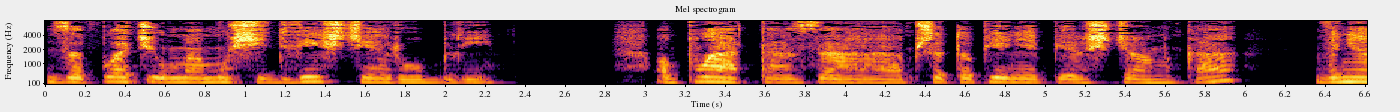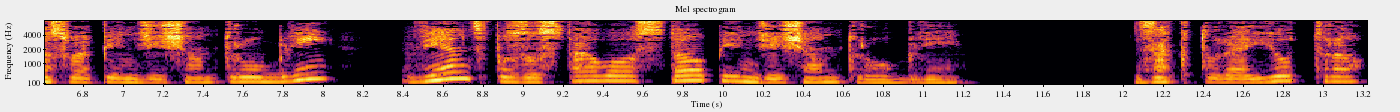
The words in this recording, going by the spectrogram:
zapłacił mamusi dwieście rubli. Opłata za przetopienie pierścionka wyniosła pięćdziesiąt rubli, więc pozostało sto pięćdziesiąt rubli, za które jutro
